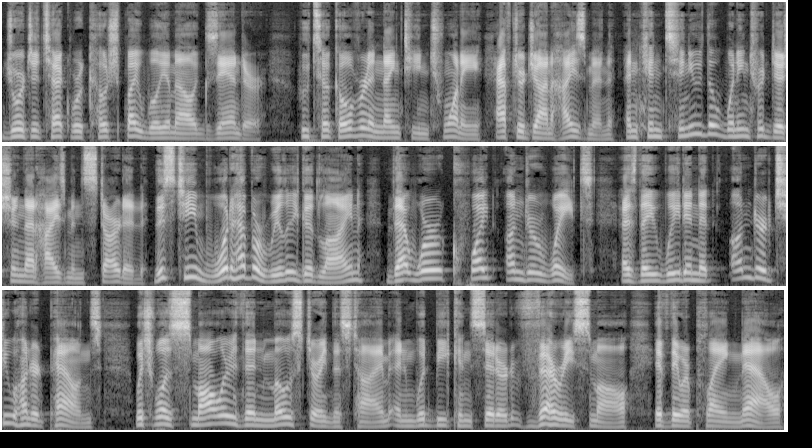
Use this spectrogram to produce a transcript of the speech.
Georgia Tech were coached by William Alexander who took over in 1920 after John Heisman and continued the winning tradition that Heisman started. This team would have a really good line that were quite underweight as they weighed in at under 200 pounds, which was smaller than most during this time and would be considered very small if they were playing now,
